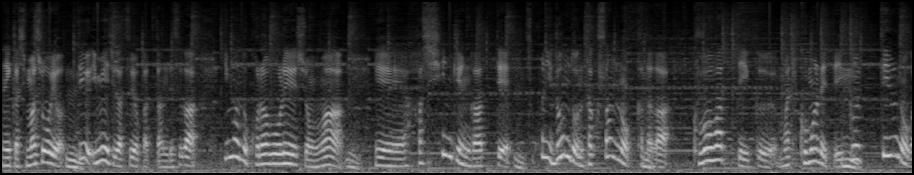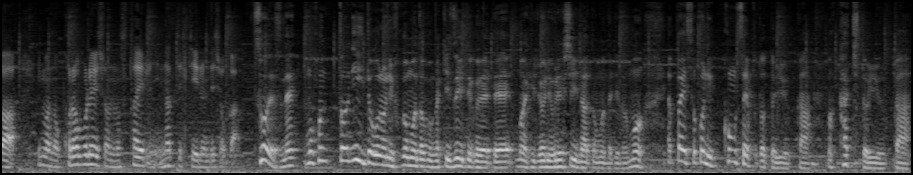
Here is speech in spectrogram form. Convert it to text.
何かしましょうよっていうイメージが強かったんですが、今のコラボレーションは、えー発信権があって、うん。そこにどんどんたくさんの方が加わっていく巻き込まれていくっていうのが、今のコラボレーションのスタイルになってきているんでしょうか？そうですね、もう本当にいいところに福本君が気づいてくれて、まあ、非常に嬉しいなと思うんだけども、やっぱりそこにコンセプトというか、まあ、価値というか、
